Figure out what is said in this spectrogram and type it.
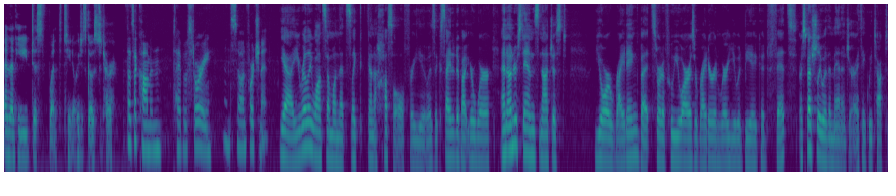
And then he just went, you know, he just ghosted her. That's a common type of story and so unfortunate. Yeah, you really want someone that's like going to hustle for you, is excited about your work, and understands not just your writing, but sort of who you are as a writer and where you would be a good fit, especially with a manager. I think we talked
